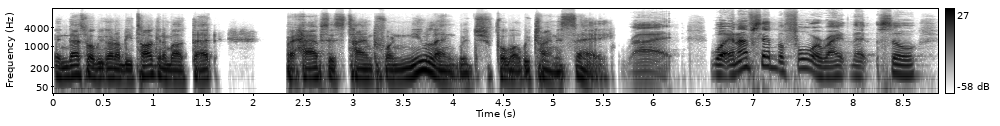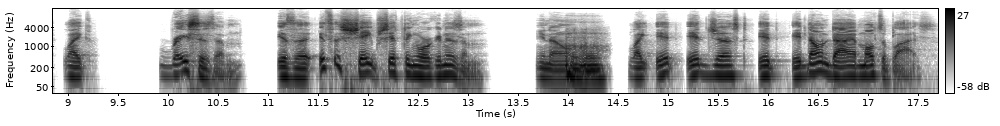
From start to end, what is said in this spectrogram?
and that's what we're going to be talking about that perhaps it's time for new language for what we're trying to say Right. Well, and I've said before, right, that so like racism is a it's a shape shifting organism. You know, Mhm. like it it just it it don't die, it multiplies.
